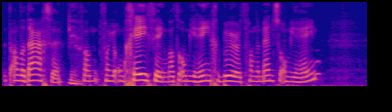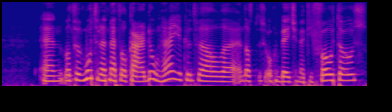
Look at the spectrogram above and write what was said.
het alledaagse. Ja. Van, van je omgeving, wat er om je heen gebeurt, van de mensen om je heen. En, want we moeten het met elkaar doen. Hè? Je kunt wel, eh, en dat is ook een beetje met die foto's.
